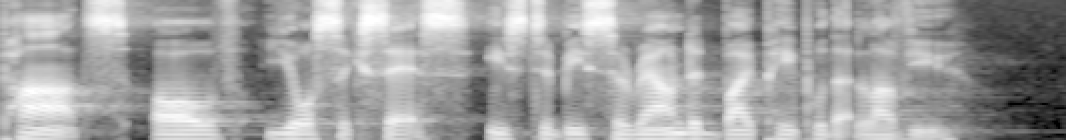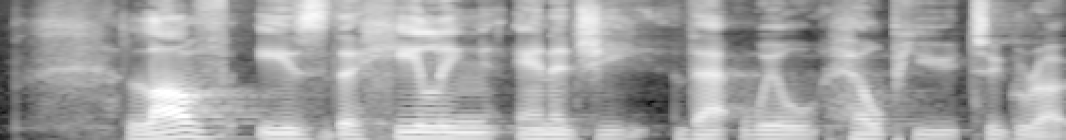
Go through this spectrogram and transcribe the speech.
parts of your success is to be surrounded by people that love you. Love is the healing energy that will help you to grow.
